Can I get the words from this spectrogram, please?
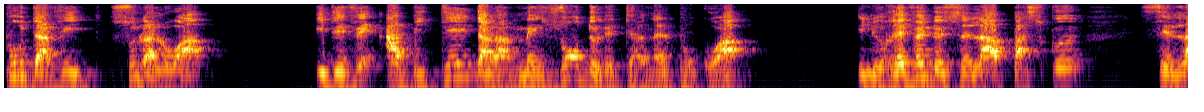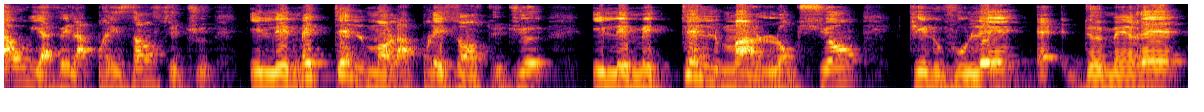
pour David, sous la loi, il devait habiter dans la maison de l'Éternel. Pourquoi? Il rêvait de cela parce que c'est là où il y avait la présence de Dieu. Il aimait tellement la présence de Dieu, il aimait tellement l'onction qu'il voulait eh, demeurer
